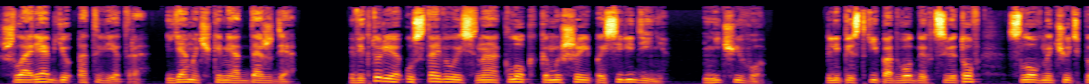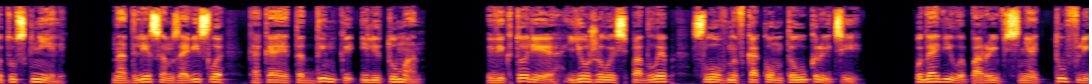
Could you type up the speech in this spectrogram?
шла рябью от ветра, ямочками от дождя. Виктория уставилась на клок камышей посередине. Ничего. Лепестки подводных цветов словно чуть потускнели. Над лесом зависла какая-то дымка или туман. Виктория ежилась под лэп, словно в каком-то укрытии. Подавила порыв снять туфли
